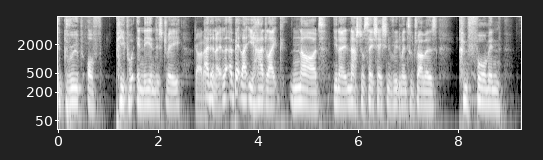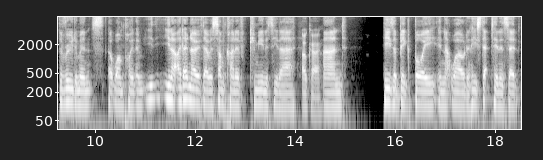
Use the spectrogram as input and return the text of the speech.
a group of people in the industry. Got it. I don't know, a bit like you had like NARD, you know, National Association of Rudimental Drummers, conforming the rudiments at one point. And you, you know, I don't know if there was some kind of community there okay. and he's a big boy in that world and he stepped in and said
